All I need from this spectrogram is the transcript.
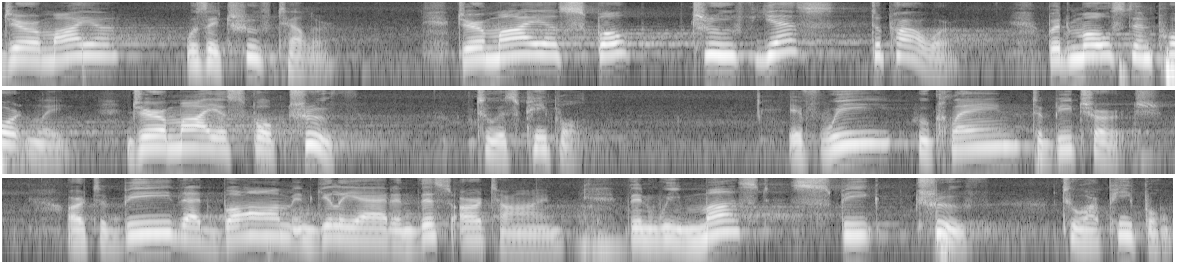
Jeremiah was a truth teller. Jeremiah spoke truth, yes, to power, but most importantly, Jeremiah spoke truth to his people. If we who claim to be church are to be that balm in Gilead in this our time, then we must speak truth to our people,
